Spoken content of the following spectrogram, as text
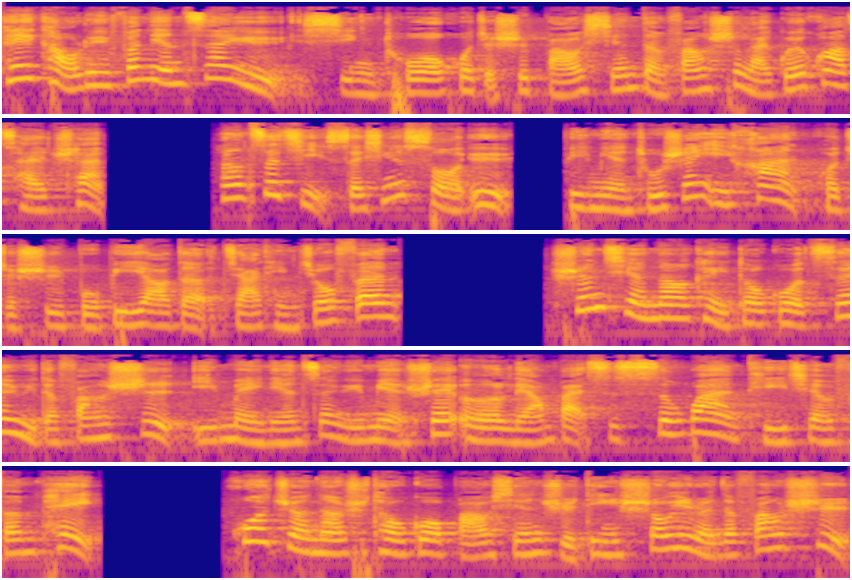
可以考虑分年赠与、信托或者是保险等方式来规划财产，让自己随心所欲，避免徒生遗憾或者是不必要的家庭纠纷。生前呢，可以透过赠与的方式，以每年赠与免税额两百四十四万提前分配，或者呢是透过保险指定受益人的方式，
